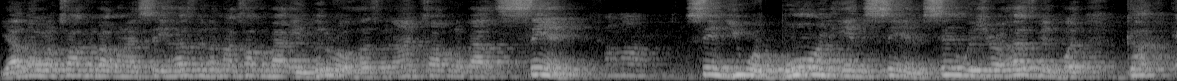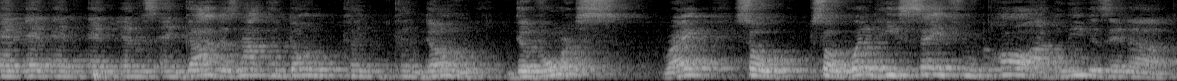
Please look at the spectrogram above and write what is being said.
Y'all know what I'm talking about when I say husband? I'm not talking about a literal husband. I'm talking about sin. Come on. Sin, you were born in sin. Sin was your husband, but God and and and and, and, and God does not condone con, condone divorce, right? So so what did he say through Paul? I believe is in uh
